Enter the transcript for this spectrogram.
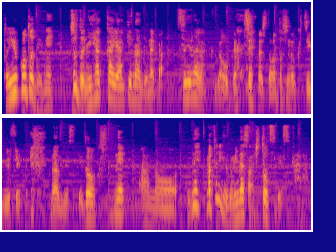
ということでね、ちょっと200回明けなんで、なんか、末長くが多くなっちゃいました。私の口癖なんですけど、ね、あの、ね、まあ、とにかく皆さん一つですから。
